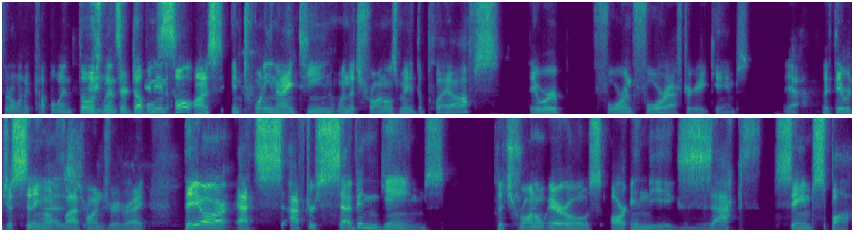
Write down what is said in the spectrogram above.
throwing a couple wins. Those And- wins are And in doubles. all honesty, in 2019 when the Toronto's made the playoffs, they were 4 and 4 after 8 games. yeah. Like they were just sitting That on is true. 500, right? They are at after seven games, the Toronto Arrows are in the exact same spot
